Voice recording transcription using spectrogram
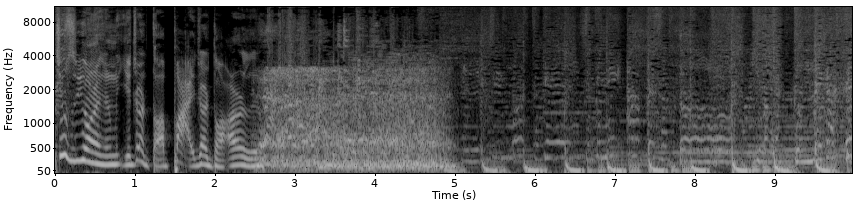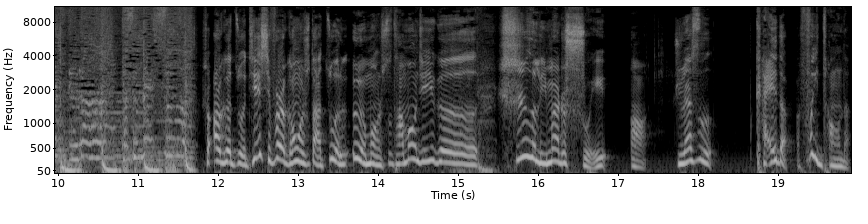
就是要让人一阵当爸，一阵当儿子。二哥，昨天媳妇儿跟我说，她做了个噩梦，是她梦见一个池子里面的水啊，居然是开的沸腾的，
